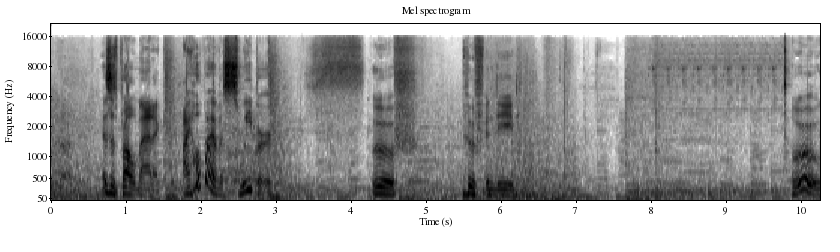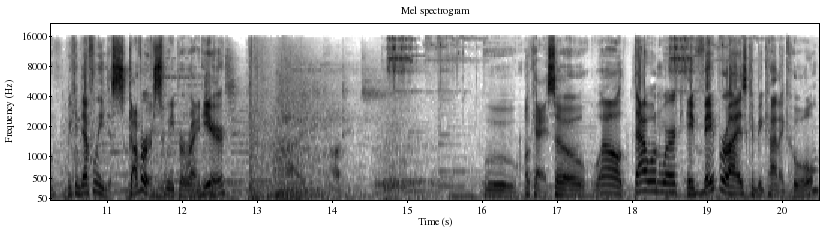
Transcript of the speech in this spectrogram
this is problematic. I hope I have a sweeper. Oof. Oof, indeed. Ooh, we can definitely discover a sweeper right here. Okay, so, well, that won't work. A Vaporize could be kind of cool.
